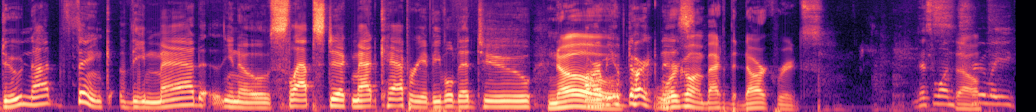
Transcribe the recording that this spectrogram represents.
Do not think the mad, you know, slapstick, mad Capri of Evil Dead 2, No, Army of Darkness. We're going back to the dark roots. This one So- truly.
